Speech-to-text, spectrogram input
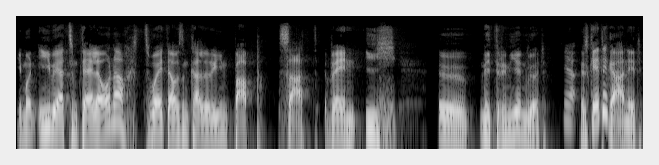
ich meine, ich wäre zum Teil auch nach 2000 Kalorien papp satt, wenn ich äh, nicht trainieren würde. Ja. Das geht ja gar nicht.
